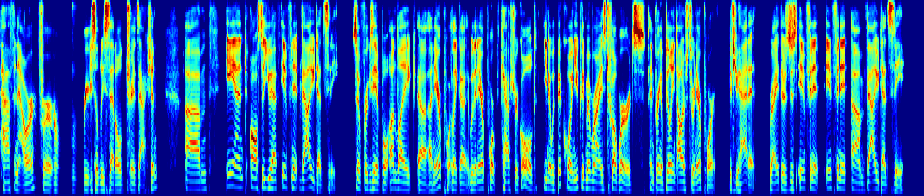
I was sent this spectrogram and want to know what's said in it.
half an hour for reasonably settled transaction. Um, and also, you have infinite value density. So, for example, unlike uh, an airport, like a, with an airport with cash or gold, you know, with Bitcoin, you could memorize 12 words and bring a billion dollars through an airport if you had it right? There's just infinite, infinite um, value density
